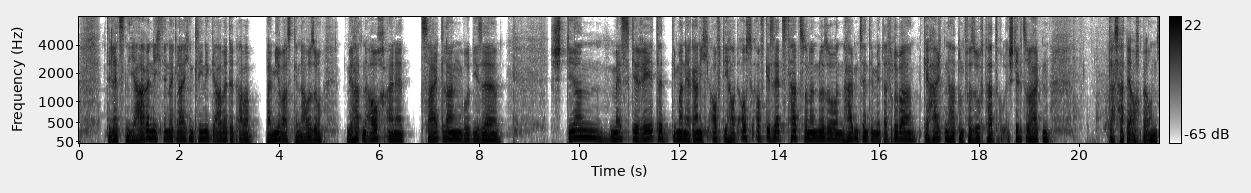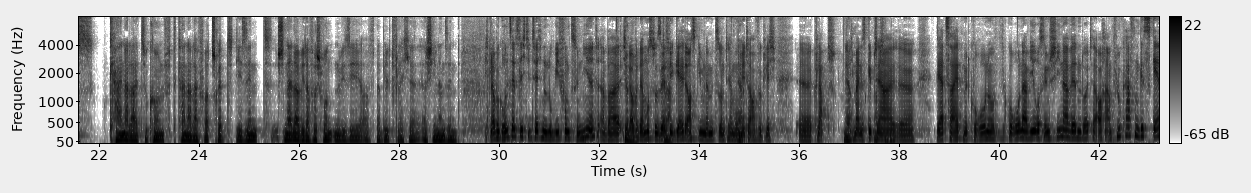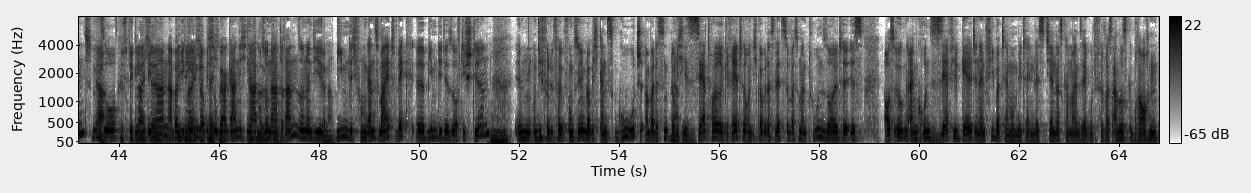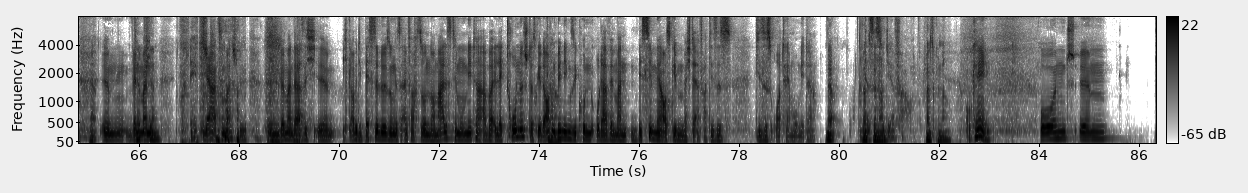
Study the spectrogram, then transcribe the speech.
die letzten Jahre nicht in der gleichen Klinik gearbeitet, aber bei mir war es genauso. Wir hatten auch eine Zeit lang, wo diese Stirnmessgeräte, die man ja gar nicht auf die Haut auf, aufgesetzt hat, sondern nur so einen halben Zentimeter drüber gehalten hat und versucht hat, stillzuhalten, das hatte auch bei uns keinerlei Zukunft, keinerlei Fortschritt. Die sind schneller wieder verschwunden, wie sie auf der Bildfläche erschienen sind. Ich glaube grundsätzlich die Technologie funktioniert, aber ich genau. glaube, da musst du sehr Klar. viel Geld ausgeben, damit so ein Thermometer ja. auch wirklich äh, klappt. Ja, ich meine, es gibt absolut. ja äh, derzeit mit Corona, Coronavirus in China werden Leute auch am Flughafen gescannt mit ja, so gleiche, Dingern, aber die, die gehen, glaube ich, Technik, sogar gar nicht nah, so nah dran, sondern die genau. beamen dich von ganz weit weg, äh, beamen die dir so auf die Stirn. Mhm. Ähm, und die funktionieren, glaube ich, ganz gut, aber das sind, glaube ja. ich, sehr teure Geräte und ich glaube, das Letzte, was man tun sollte, ist aus irgendeinem Grund sehr viel Geld in ein Fieberthermometer investieren. Das kann man sehr gut für was anderes gebrauchen. Ja. Ähm, wenn man ja, zum Beispiel. ähm, wenn man da ja. sich, äh, ich glaube, die beste Lösung ist einfach so ein normales Thermometer, aber elektronisch. Das geht auch genau. in wenigen Sekunden. Oder wenn man ein bisschen mehr ausgeben möchte, einfach dieses, dieses Ohrthermometer. Ja, ganz das genau. Das ist so die Erfahrung. Ganz genau. Okay. Und ähm,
